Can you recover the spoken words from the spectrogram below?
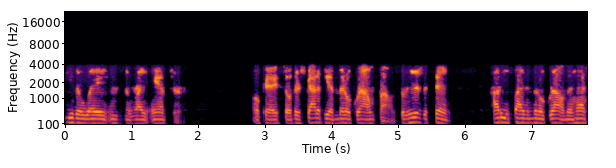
either way is the right answer. Okay, so there's got to be a middle ground found. So here's the thing: how do you find a middle ground? There has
